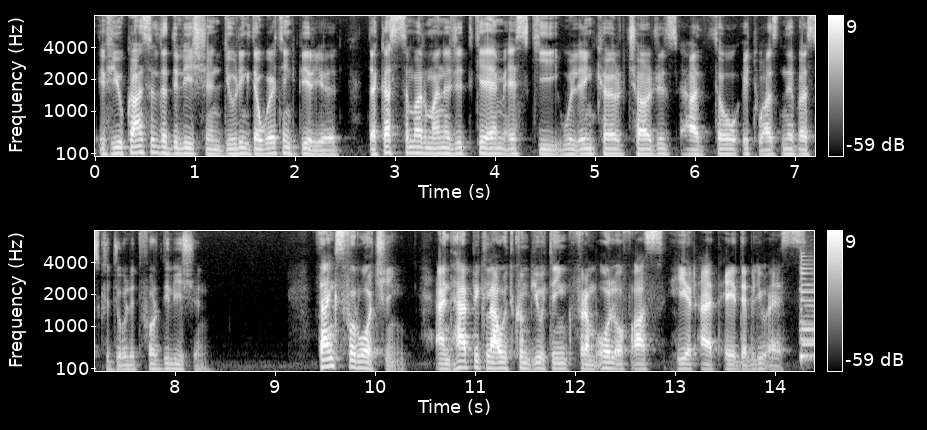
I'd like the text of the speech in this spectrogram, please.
if you cancel the deletion during the waiting period, the customer managed KMS key will incur charges as though it was never scheduled for deletion. Thanks for watching and happy cloud computing from all of us here at AWS.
